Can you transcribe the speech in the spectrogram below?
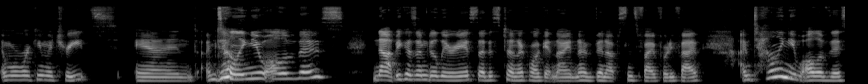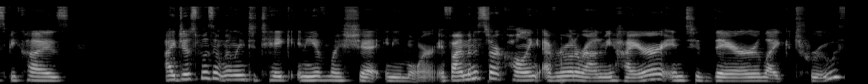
and we're working with treats. And I'm telling you all of this, not because I'm delirious that it's 10 o'clock at night and I've been up since 545. I'm telling you all of this because I just wasn't willing to take any of my shit anymore. If I'm to start calling everyone around me higher into their like truth,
